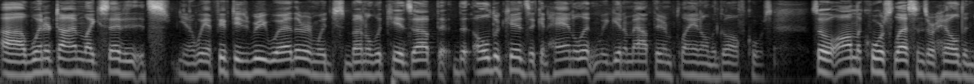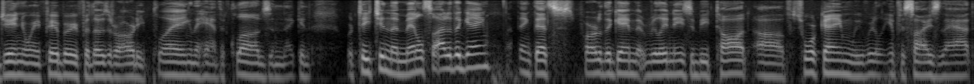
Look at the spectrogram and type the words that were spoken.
Uh, wintertime, like I said, it's you know we have 50 degree weather, and we just bundle the kids up. The, the older kids that can handle it, and we get them out there and playing on the golf course. So on the course lessons are held in January and February for those that are already playing. They have the clubs, and they can. We're teaching the mental side of the game. I think that's part of the game that really needs to be taught. Uh, short game, we really emphasize that.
